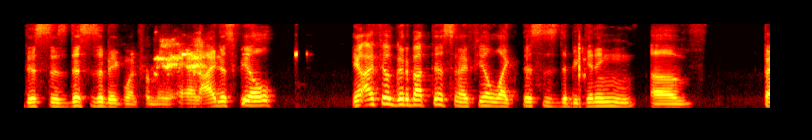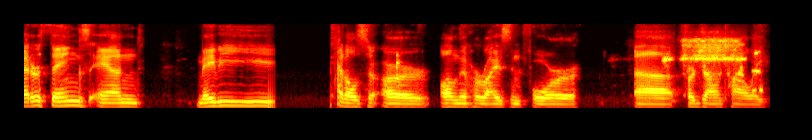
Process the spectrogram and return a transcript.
this is this is a big one for me. And I just feel yeah, I feel good about this, and I feel like this is the beginning of better things, and maybe titles are on the horizon for uh, for John Tolly.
